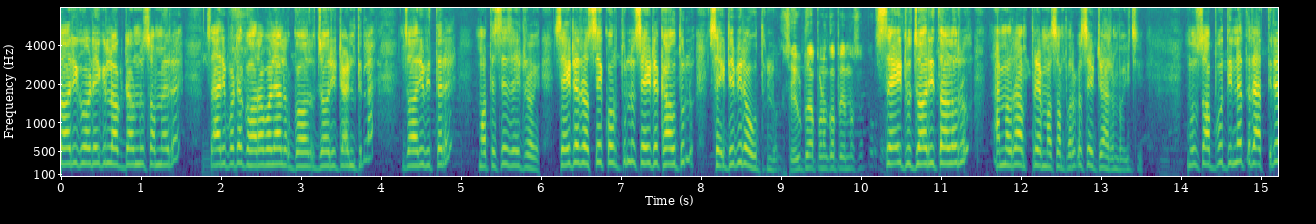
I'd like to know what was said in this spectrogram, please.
ଜରି ଘୋଡ଼େଇକି ଲକଡାଉନ ସମୟରେ ଚାରିପଟେ ଘର ଭଳିଆ ଜରି ଟାଣିଥିଲା ଜରି ଭିତରେ ମୋତେ ସେ ସେଇଠି ରହେ ସେଇଠି ରୋଷେଇ କରୁଥିଲୁ ସେଇଠି ଖାଉଥିଲୁ ସେଇଠି ବି ରହୁଥିଲୁ ସେଇଠୁ ଆପଣଙ୍କ ପ୍ରେମ ସେଇଠୁ ଜରି ତଳରୁ ଆମର ପ୍ରେମ ସମ୍ପର୍କ ସେଇଠୁ ଆରମ୍ଭ ହେଇଛି ମୁଁ ସବୁଦିନ ରାତିରେ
